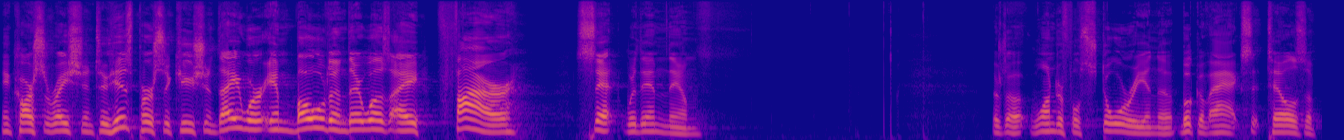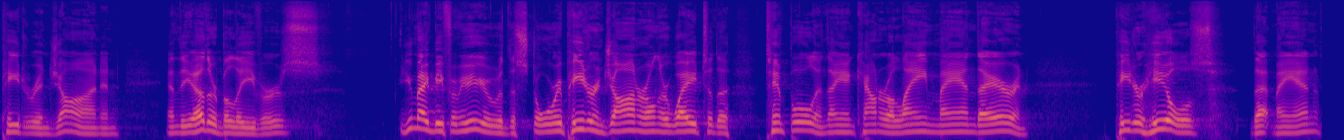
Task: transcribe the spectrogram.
incarceration, to his persecution, they were emboldened. There was a fire set within them. There's a wonderful story in the book of Acts that tells of Peter and John and, and the other believers. You may be familiar with the story. Peter and John are on their way to the temple and they encounter a lame man there, and Peter heals that man.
